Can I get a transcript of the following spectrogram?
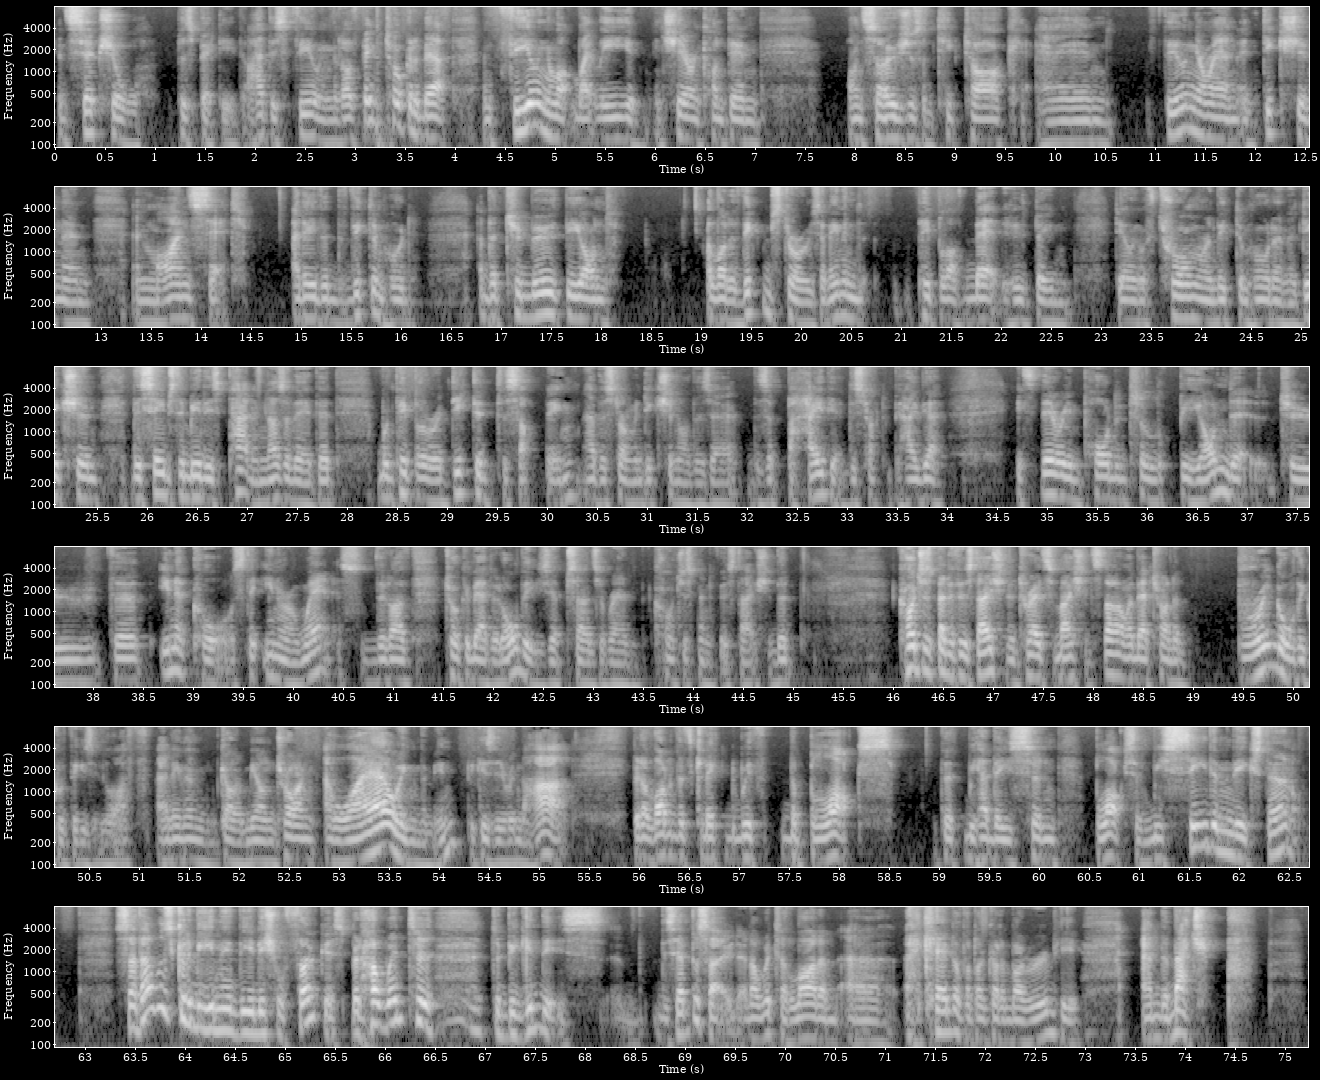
conceptual perspective. I had this feeling that I've been talking about and feeling a lot lately and, and sharing content on socials and TikTok and feeling around addiction and, and mindset and either the victimhood and the to move beyond a lot of victim stories and even people I've met who've been dealing with trauma and victimhood and addiction. There seems to be this pattern, doesn't there, that when people are addicted to something, have a strong addiction, or there's a there's a behavior, destructive behavior, it's very important to look beyond it to the inner cause, the inner awareness that I've talked about in all these episodes around conscious manifestation. That conscious manifestation and transformation, it's not only about trying to bring all the good things in your life and even going beyond trying allowing them in because they're in the heart but a lot of it's connected with the blocks that we had these certain blocks and we see them in the external. So that was going to be in the, the initial focus, but I went to to begin this this episode and I went to light a, uh, a candle that I've got in my room here, and the match,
